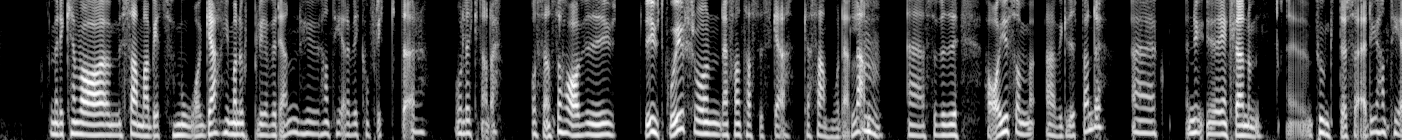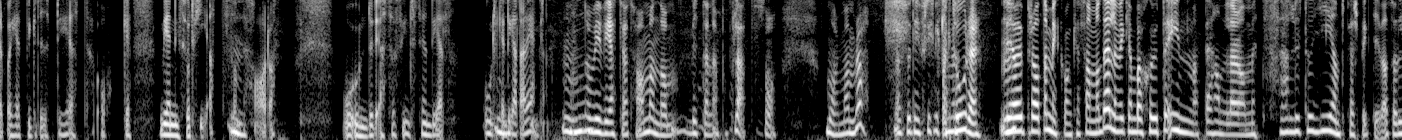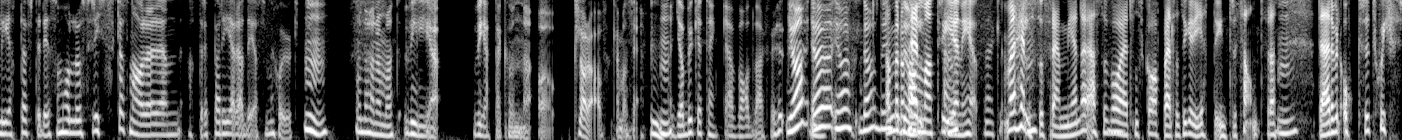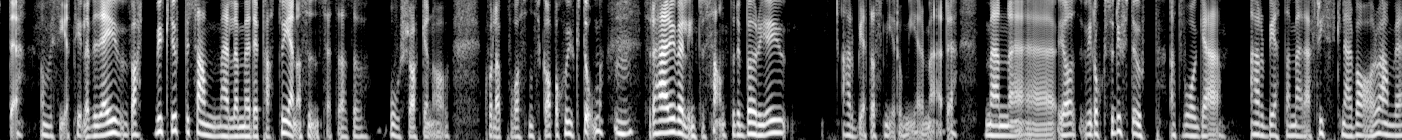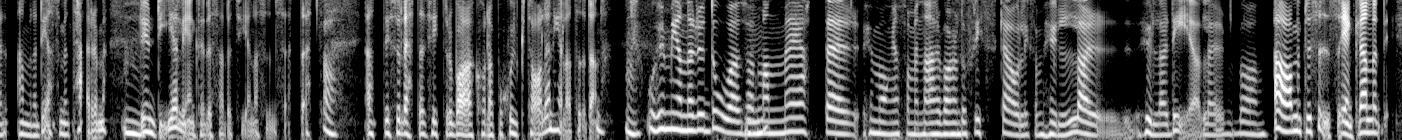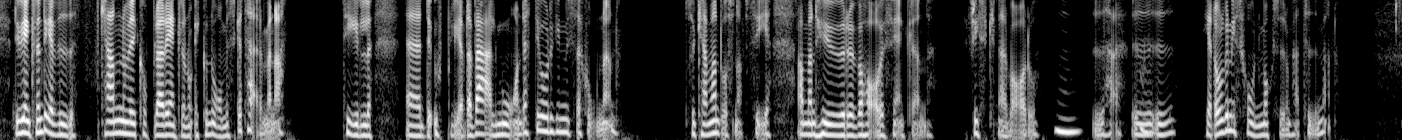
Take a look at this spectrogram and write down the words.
men det kan vara samarbetsförmåga, hur man upplever den, hur hanterar vi konflikter och liknande. Och sen så har vi, vi utgår ju från den fantastiska KASAM-modellen. Mm. Uh, så vi har ju som övergripande uh, egentligen eh, punkter så är det ju hanterbarhet, begriplighet och meningsfullhet som mm. vi har. Då. Och under det så finns det en del olika mm. delar egentligen. Mm. Och vi vet ju att har man de bitarna på plats så mår man bra. Alltså det är friskfaktorer. Mm. Vi har ju pratat mycket om KASAM-modellen, vi kan bara skjuta in att det handlar om ett salutogent perspektiv, alltså leta efter det som håller oss friska snarare än att reparera det som är sjukt. Mm. Och det handlar om att vilja, veta, kunna och klara av, kan man säga. Mm. mm. Jag brukar tänka vad, varför, hur. Ja, ja, ja, ja det är ja, men de samma treenighet. Ja, men hälsofrämjande, alltså vad är det som skapar hälsa? Jag tycker det är jätteintressant, för att mm. det är väl också ett skifte, om vi ser till det. Vi har ju varit, byggt upp ett samhälle med det patogena synsättet, alltså orsaken av, kolla på vad som skapar sjukdom. Mm. Så det här är väldigt intressant och det börjar ju arbetas mer och mer med det. Men eh, jag vill också lyfta upp att våga arbeta med det här frisknärvaro och använda, använda det som en term. Mm. Det är en del egentligen det salutena synsättet. Ja. Att det är så lätt att vi sitter och bara kollar på sjuktalen hela tiden. Mm. Och hur menar du då? Alltså mm. att man mäter hur många som är närvarande och friska och liksom hyllar, hyllar det? Eller vad? Ja, men precis. Egentligen, det är egentligen det vi kan, vi kopplar egentligen de ekonomiska termerna till eh, det upplevda välmåendet i organisationen så kan man då snabbt se, ja, men hur, vad har vi för egentligen frisknärvaro mm. i, här, i, mm. i hela organisationen, men också i de här teamen.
